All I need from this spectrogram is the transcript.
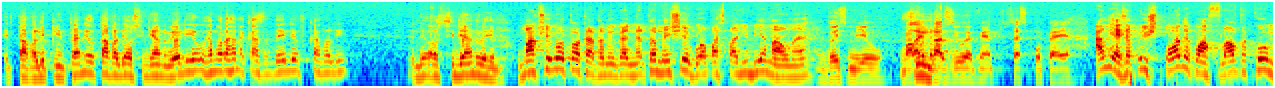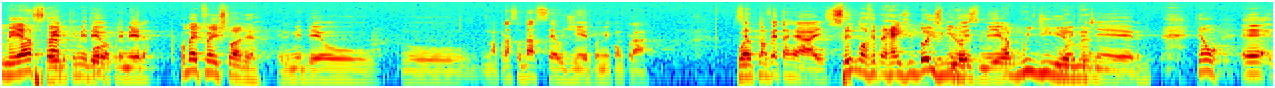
estava ali pintando e eu estava ali auxiliando ele. E eu morava na casa dele e eu ficava ali, entendeu? Auxiliando ele. O Marco chegou a tocar também, o Galimero também chegou a participar de Bienal, né? Em 2000, Balai Sim. Brasil, evento Sesc Pompeia. Aliás, a tua história com a flauta começa... Foi ele que me deu a Pô, primeira. Como é que foi a história? Ele me deu no, na Praça da Sé o dinheiro para me comprar. Quanto? 190 reais. 190 reais em 2000. Em 2000. É muito dinheiro, Muito né? dinheiro. Então, é,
